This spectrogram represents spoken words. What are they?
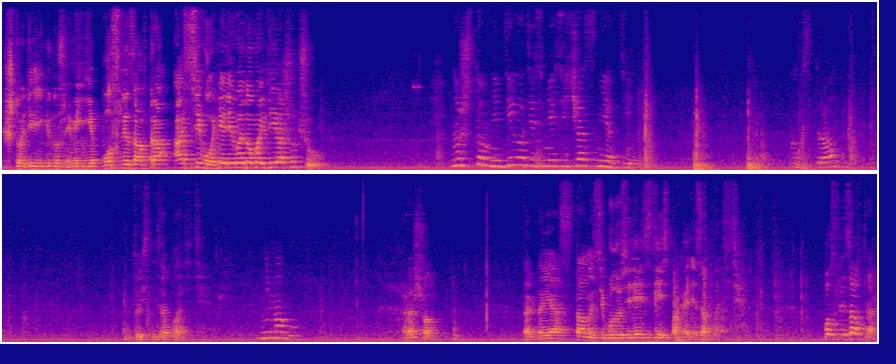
что деньги нужны мне не послезавтра, а сегодня. Или вы думаете, я шучу? Ну что мне делать, если у меня сейчас нет денег? Как странно. То есть не заплатите? Не могу. Хорошо. Тогда я останусь и буду сидеть здесь, пока не заплатите. Послезавтра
